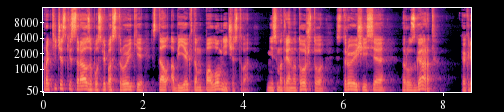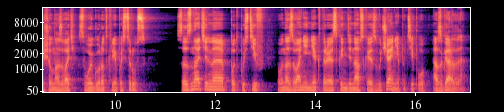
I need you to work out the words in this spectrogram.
практически сразу после постройки стал объектом паломничества – Несмотря на то, что строящийся Русгард, как решил назвать свой город-крепость Рус, сознательно подпустив в названии некоторое скандинавское звучание по типу Асгарда,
